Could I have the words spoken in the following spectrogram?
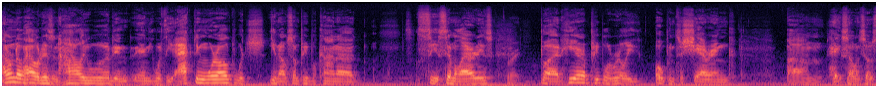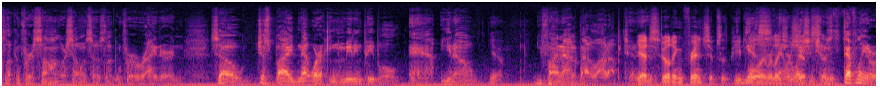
I don't know how it is in Hollywood and, and with the acting world, which you know some people kind of see similarities. Right. But here, people are really open to sharing. Um, hey, so and so is looking for a song, or so and so is looking for a writer, and so just by networking and meeting people, uh, you know, Yeah. you find out about a lot of opportunities. Yeah, just building friendships with people Yes, and relationships. relationships. and- definitely a,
